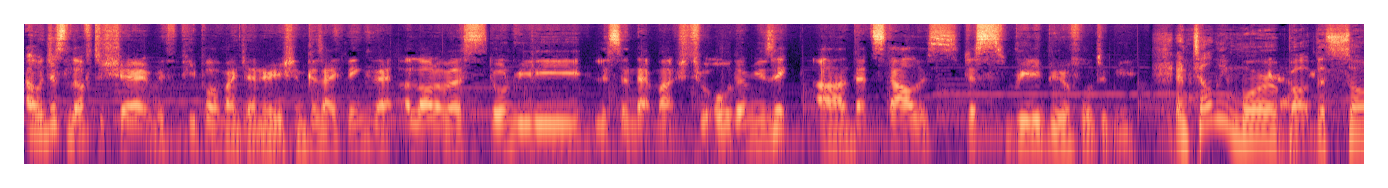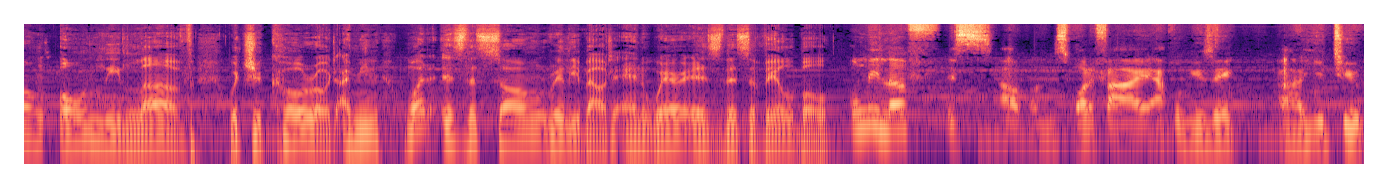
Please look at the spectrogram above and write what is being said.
I would just love to share it with people of my generation because I think that a lot of us don't really listen that much to older music. Uh, that style is just really beautiful to me. And tell me more yeah. about the song Only Love, which you co wrote. I mean, what is the song really about and where is this available? Only Love is out on Spotify, Apple Music, uh, YouTube.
